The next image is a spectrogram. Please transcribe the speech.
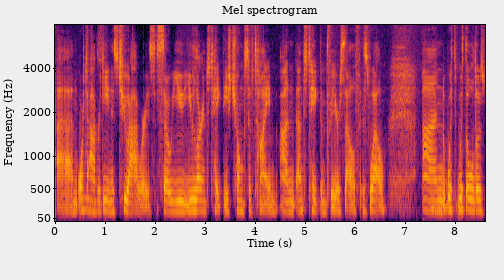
Um, or to. Aberdeen is two hours. So you, you learn to take these chunks of time and, and to take them for yourself as well. And mm with, with all those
